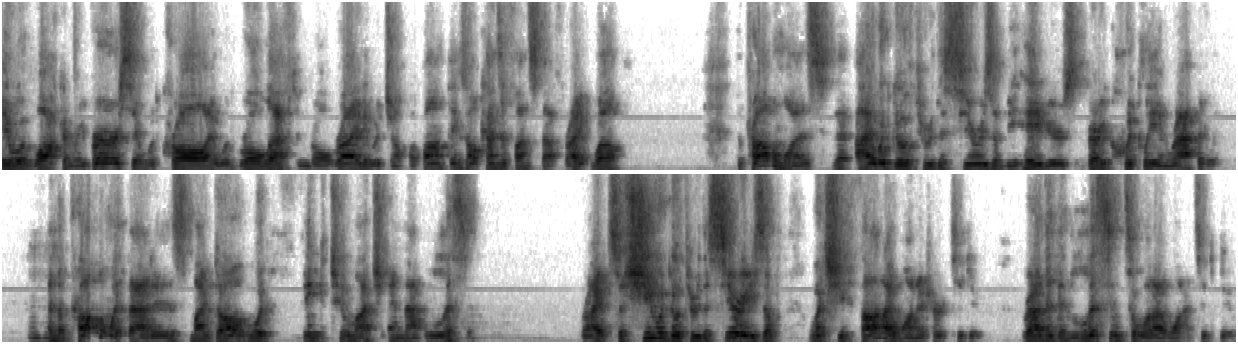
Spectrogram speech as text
It would walk in reverse, it would crawl, it would roll left and roll right, it would jump up on things, all kinds of fun stuff, right? Well, the problem was that I would go through the series of behaviors very quickly and rapidly. Mm-hmm. And the problem with that is my dog would think too much and not listen right? So she would go through the series of what she thought I wanted her to do rather than listen to what I wanted to do.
